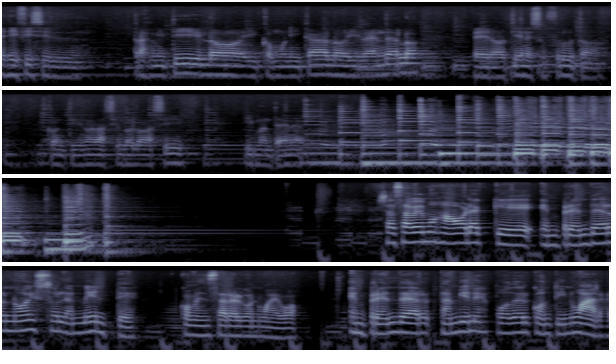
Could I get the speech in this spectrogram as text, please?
es difícil transmitirlo y comunicarlo y venderlo, pero tiene su fruto continuar haciéndolo así y mantenerlo. Ya sabemos ahora que emprender no es solamente comenzar algo nuevo. Emprender también es poder continuar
